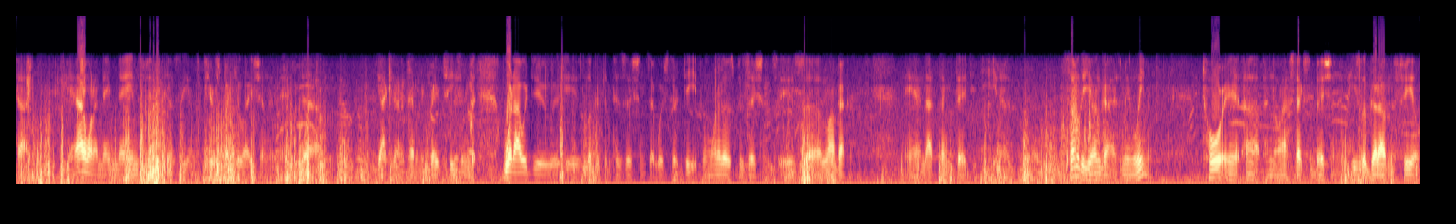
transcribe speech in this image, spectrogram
cut. I mean, I don't want to name names just because you know, it's pure speculation and, and Yankee end up having a great season. But what I would do is look at the positions at which they're deep, and one of those positions is uh, linebacker. And I think that you know some of the young guys. I mean, Leman tore it up in the last exhibition, and he's looked good out in the field.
